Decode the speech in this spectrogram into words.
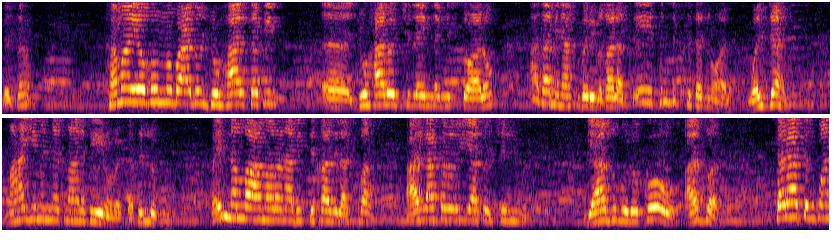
ግልጽ ከማ የظن بعض الجهال ከፊል ጁሃሎች ላይ እንደሚስተዋለው هذا من اكبر الغلط ይህ ትልቅ ስህተት ነው አለ ወልጀህል መሀይምነት ማለት ይሄ ነው በቃ ትልቁ فإن الله أمرنا باتخاذ الأسباب አላህ ሰበብያቶችን ያዙ ብሎ እኮ አዟል። ሰላት እንኳን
